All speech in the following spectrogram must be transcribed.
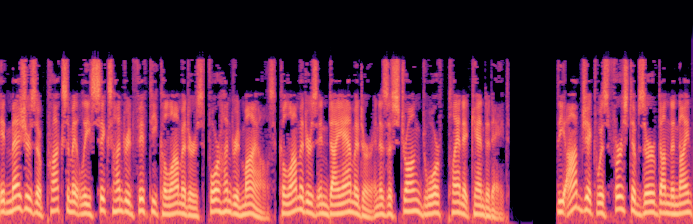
It measures approximately 650 kilometers 400 miles kilometers in diameter and is a strong dwarf planet candidate. The object was first observed on 9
